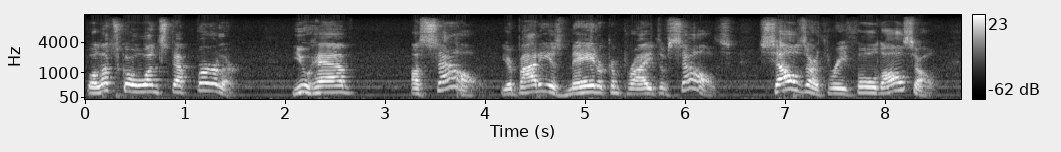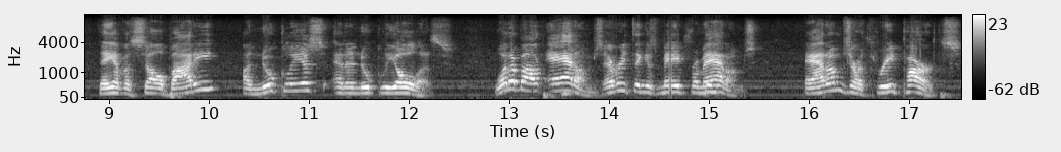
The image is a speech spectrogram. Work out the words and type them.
Well, let's go one step further. You have a cell. Your body is made or comprised of cells. Cells are threefold also. They have a cell body, a nucleus, and a nucleolus. What about atoms? Everything is made from atoms. Atoms are three parts.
